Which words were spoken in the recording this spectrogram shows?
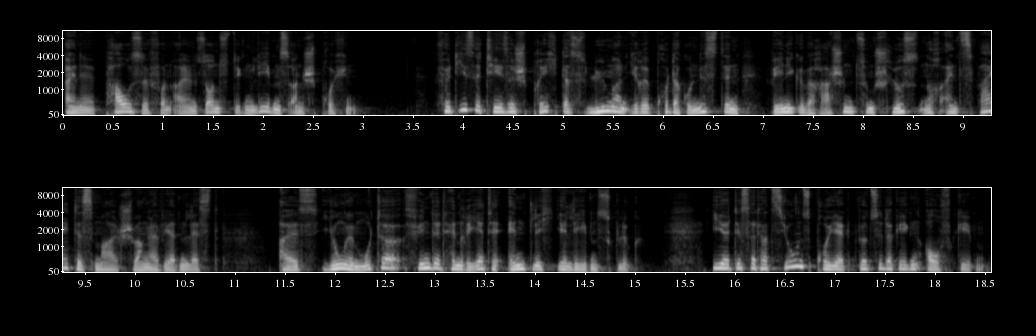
eine Pause von allen sonstigen Lebensansprüchen. Für diese These spricht, dass Lühmann ihre Protagonistin wenig überraschend zum Schluss noch ein zweites Mal schwanger werden lässt. Als junge Mutter findet Henriette endlich ihr Lebensglück. Ihr Dissertationsprojekt wird sie dagegen aufgeben.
